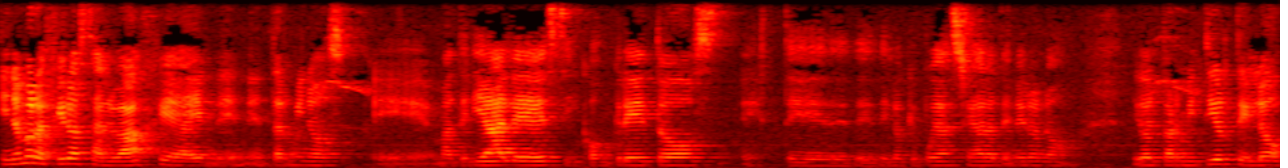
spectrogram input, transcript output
y no me refiero a salvaje en, términos eh, materiales y concretos, este, de, lo que puedas llegar a tener o no. Digo, el permitírtelo.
